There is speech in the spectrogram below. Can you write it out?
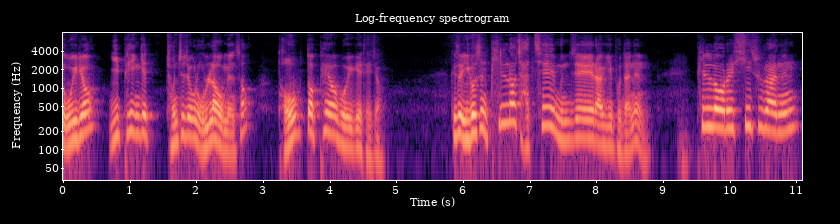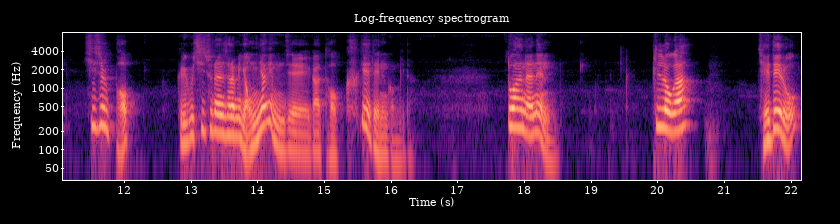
오히려 이 패인 게 전체적으로 올라오면서 더욱더 패어 보이게 되죠. 그래서 이것은 필러 자체의 문제라기보다는 필러를 시술하는 시술법 그리고 시술하는 사람의 역량의 문제가 더 크게 되는 겁니다. 또 하나는 필러가 제대로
